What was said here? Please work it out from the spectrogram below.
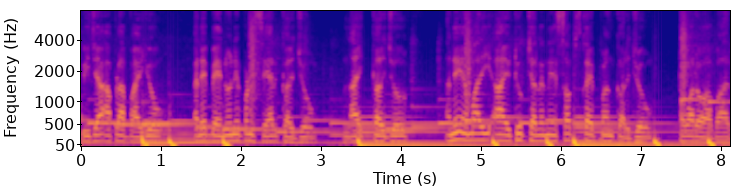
બીજા આપણા ભાઈઓ અને બહેનોને પણ શેર કરજો, લાઈક કરજો અને અમારી આ યુટ્યુબ ચેનલને સબસ્ક્રાઈબ પણ કરજો. તમારો આભાર.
